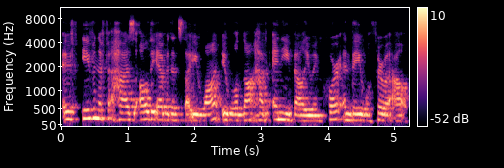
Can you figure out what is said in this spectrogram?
if even if it has all the evidence that you want, it will not have any value in court and they will throw it out.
